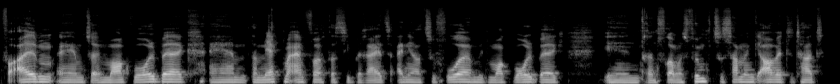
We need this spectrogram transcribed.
Vor allem ähm, zu einem Mark Wahlberg. Ähm, da merkt man einfach, dass sie bereits ein Jahr zuvor mit Mark Wahlberg in Transformers 5 zusammengearbeitet hat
